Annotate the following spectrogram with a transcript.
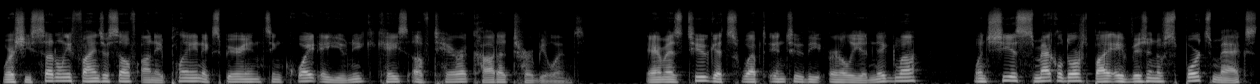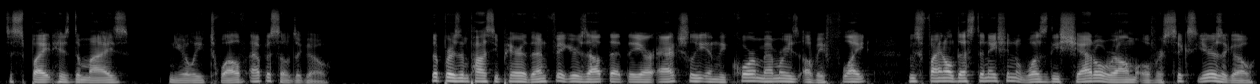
where she suddenly finds herself on a plane experiencing quite a unique case of terracotta turbulence. Hermes too gets swept into the early enigma when she is smackledorfed by a vision of Sports Maxx despite his demise nearly 12 episodes ago. The prison posse pair then figures out that they are actually in the core memories of a flight whose final destination was the Shadow Realm over six years ago,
